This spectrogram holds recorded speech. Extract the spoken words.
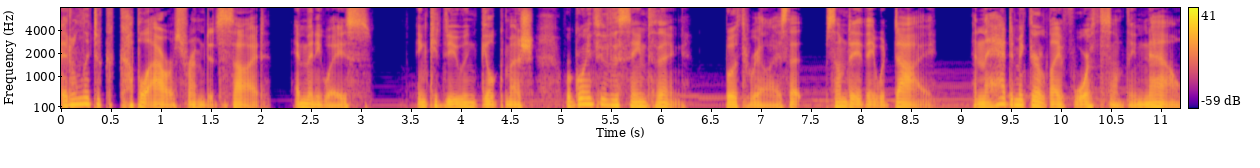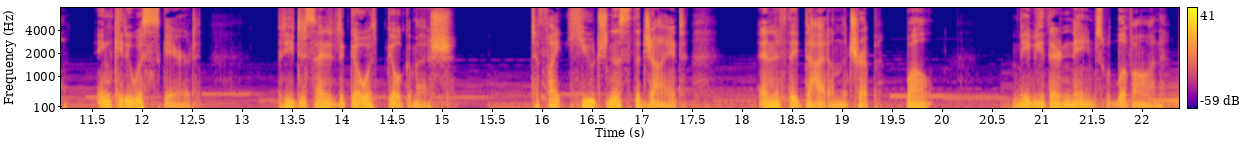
it only took a couple hours for him to decide. In many ways, Enkidu and Gilgamesh were going through the same thing. Both realized that someday they would die, and they had to make their life worth something now. Enkidu was scared, but he decided to go with Gilgamesh to fight Hugeness the giant, and if they died on the trip, well, maybe their names would live on.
